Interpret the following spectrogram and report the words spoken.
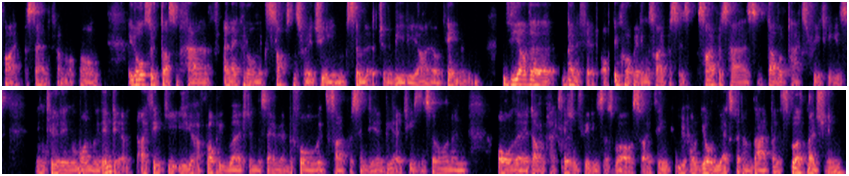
if I'm not wrong. It also doesn't have an economic substance regime similar to the BVI or Cayman. The other benefit of incorporating Cyprus is Cyprus has double tax treaties including one with India. I think you, you have probably worked in this area before with Cyprus, India, BITs, and so on, and all the double taxation treaties as well. So I think you're, you're the expert on that, but it's worth mentioning.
